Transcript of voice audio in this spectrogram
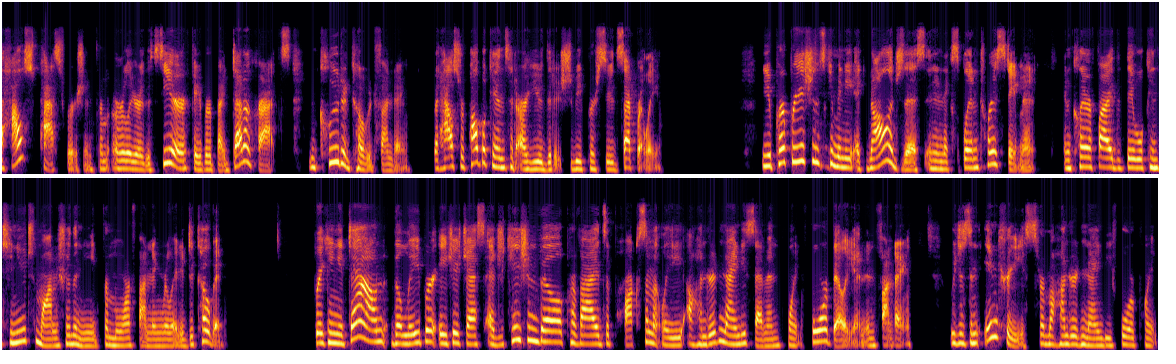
The House passed version from earlier this year, favored by Democrats, included COVID funding, but House Republicans had argued that it should be pursued separately. The Appropriations Committee acknowledged this in an explanatory statement and clarified that they will continue to monitor the need for more funding related to COVID. Breaking it down, the Labor HHS Education Bill provides approximately 197.4 billion in funding which is an increase from 194.6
